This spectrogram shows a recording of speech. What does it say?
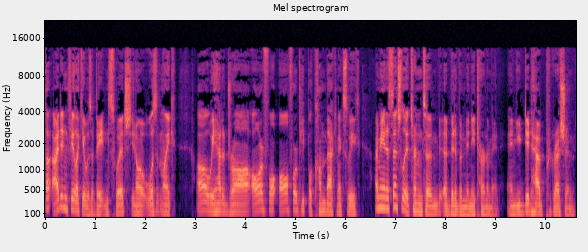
th- I didn't feel like it was a bait and switch. You know, it wasn't like, oh, we had a draw. All four all four people come back next week. I mean, essentially, it turned into a bit of a mini tournament, and you did have progression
